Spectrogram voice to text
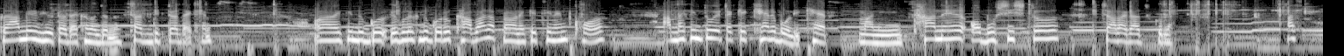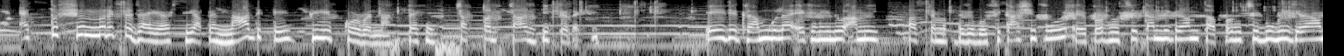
গ্রামের ভিউটা দেখানোর জন্য, চারদিকটা দেখেন। ওনারা কিন্তু এগুলো কিন্তু গরুর খাবার, আপনারা অনেকে চিনেন খড়। আমরা কিন্তু এটাকে খ্যার বলি খ্যার মানে ধানের অবশিষ্ট চারা গাছগুলো এত সুন্দর একটা জায়গা আসছি, আপনি না দেখতে ফিলিপ করবেন না। দেখেন, চারটা চারদিকটা দেখেন। এই যে গ্রামগুলা, এখানে কিন্তু আমি ফার্স্ট টাইম আপনাকে বলছি, কাশীপুর, এরপর হচ্ছে কান্দিগ্রাম, তারপর হচ্ছে বুগি গ্রাম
